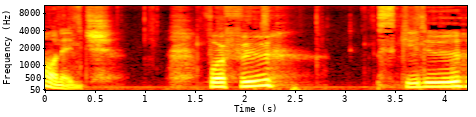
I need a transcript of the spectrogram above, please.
Honedge, Forfu, Skiddo,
